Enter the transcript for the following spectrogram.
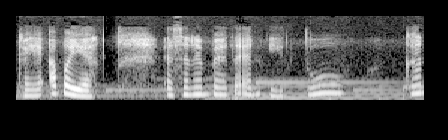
kayak apa ya? SNMPTN itu kan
